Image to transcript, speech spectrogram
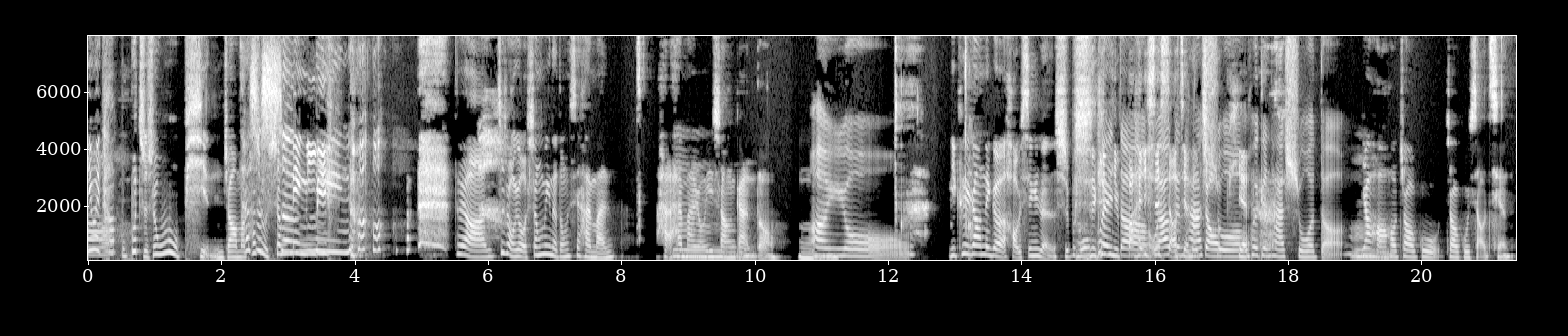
因为它不不只是物品，你知道吗？它是有生命力。命 对啊，这种有生命的东西还蛮还还蛮容易伤感的。嗯，哎呦。你可以让那个好心人时不时给你发一些小钱的照片，我会跟他说的，嗯、要好好照顾照顾小钱。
